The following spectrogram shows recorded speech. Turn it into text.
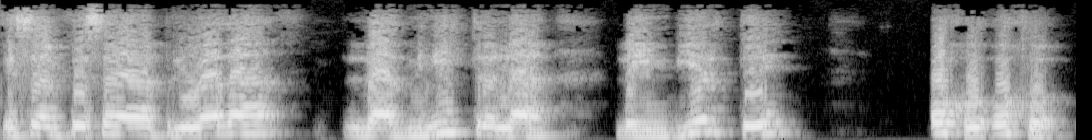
Esa empresa privada la administra, la, la invierte. Ojo, ojo,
